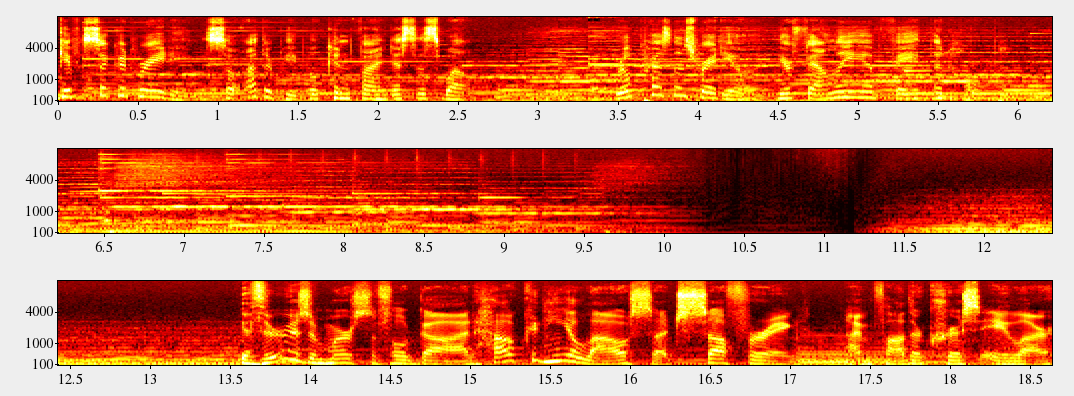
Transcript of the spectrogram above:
Give us a good rating so other people can find us as well. Real Presence Radio, your family of faith and hope. If there is a merciful God, how can He allow such suffering? I'm Father Chris Alar.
